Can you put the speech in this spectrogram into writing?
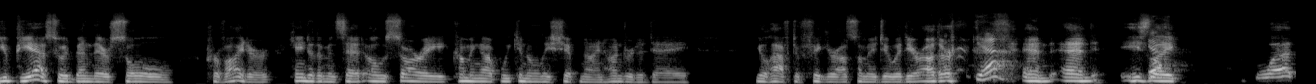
UPS who had been their sole provider came to them and said oh sorry coming up we can only ship 900 a day you'll have to figure out something to do with your other yeah and and he's yeah. like what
